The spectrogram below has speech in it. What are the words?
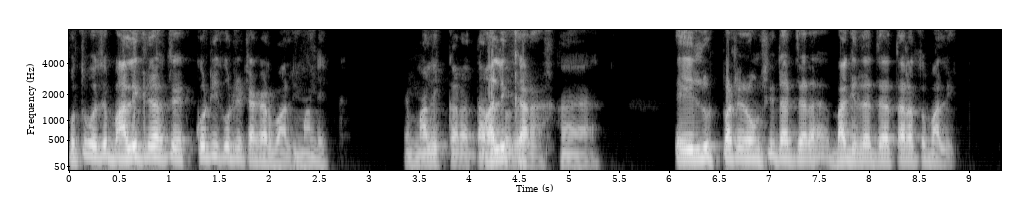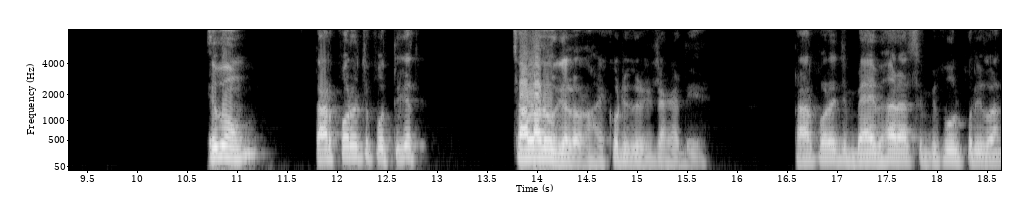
প্রথম হচ্ছে মালিকরা হচ্ছে কোটি কোটি টাকার মালিক। মালিক। মালিক কারা তারা মালিক কারা? হ্যাঁ। এই লুটপাটের অংশীদার যারা ভাগিদার যারা তারা তো মালিক। এবং তারপরে তো পত্রিকা চালানো গেল না হয় কোটি কোটি টাকা দিয়ে। তারপরে যে ব্যয়ভার আছে বিপুল পরিমাণ।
